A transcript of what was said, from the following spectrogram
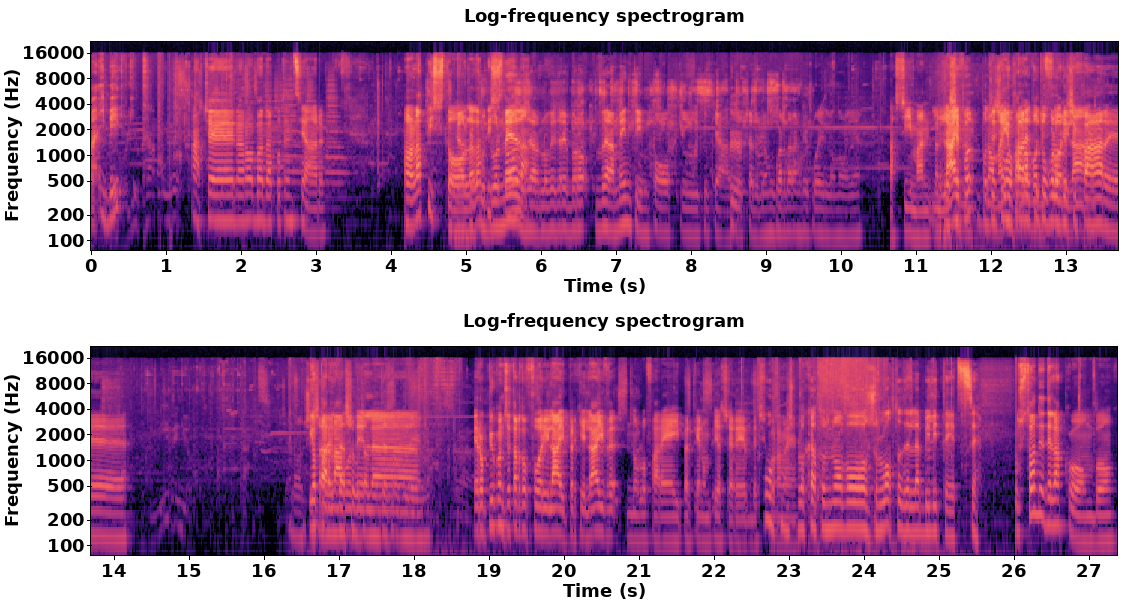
Ma i medikit? Ah, c'è la roba da potenziare. Allora, la pistola, la Football pistola... Manager lo vedrebbero veramente in pochi più che altro. Mm. Cioè, dobbiamo guardare anche quello noi. Eh. Ah sì, ma in live... se po- no, ma potessimo io fare tutto quello che ci live. pare, non ci Io sarebbe parlavo assolutamente del- problema. Ero più concentrato fuori live perché live non lo farei perché non piacerebbe Uh, ho sicuramente. sbloccato il nuovo slot delle abilitezze. Custode della combo.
